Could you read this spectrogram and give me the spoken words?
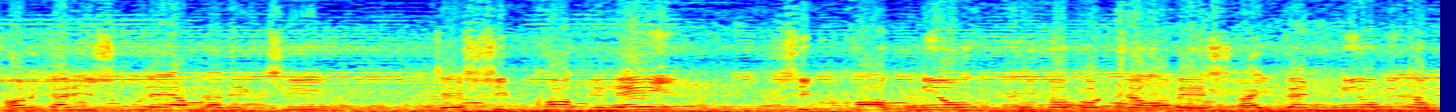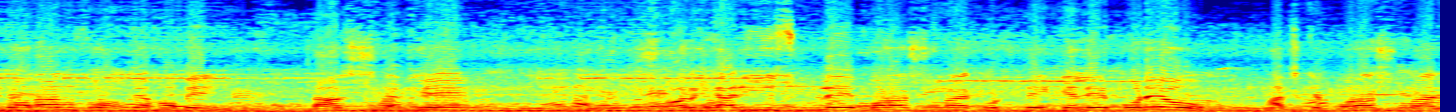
সরকারি স্কুলে আমরা দেখছি যে শিক্ষক নেই। শিক্ষক নিয়োগ দ্রুত করতে হবে, স্টাইপেন্ড নিয়মিত প্রদান করতে হবে। তার সাথে সরকারি স্কুলে পড়াশোনা করতে গেলে পরেও আজকে পড়াশোনার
